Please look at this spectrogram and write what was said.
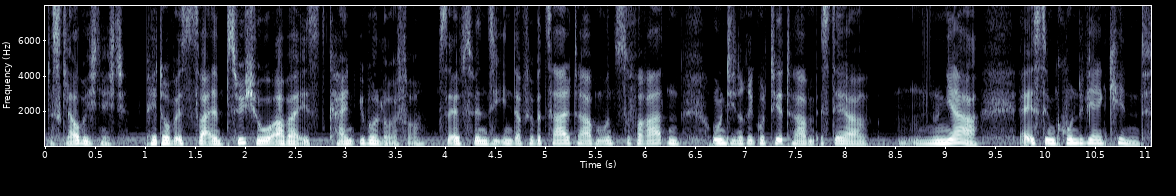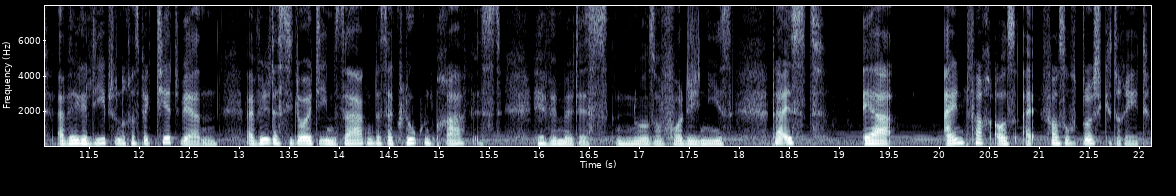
Das glaube ich nicht. Petrov ist zwar ein Psycho, aber er ist kein Überläufer. Selbst wenn sie ihn dafür bezahlt haben, uns zu verraten und ihn rekrutiert haben, ist er, nun ja, er ist im Grunde wie ein Kind. Er will geliebt und respektiert werden. Er will, dass die Leute ihm sagen, dass er klug und brav ist. Hier wimmelt es nur so vor Genies. Da ist er einfach aus Eifersucht durchgedreht.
